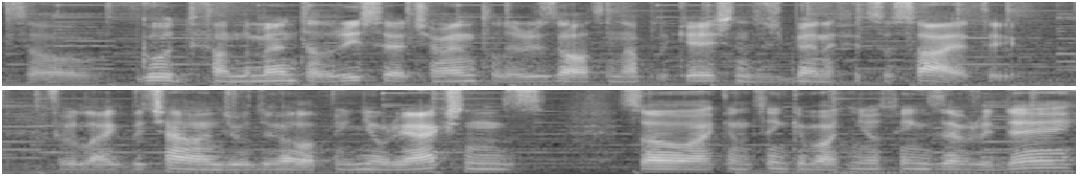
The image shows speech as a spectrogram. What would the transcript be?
So good fundamental research eventually results in applications which benefit society. So like the challenge of developing new reactions, so I can think about new things every day.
